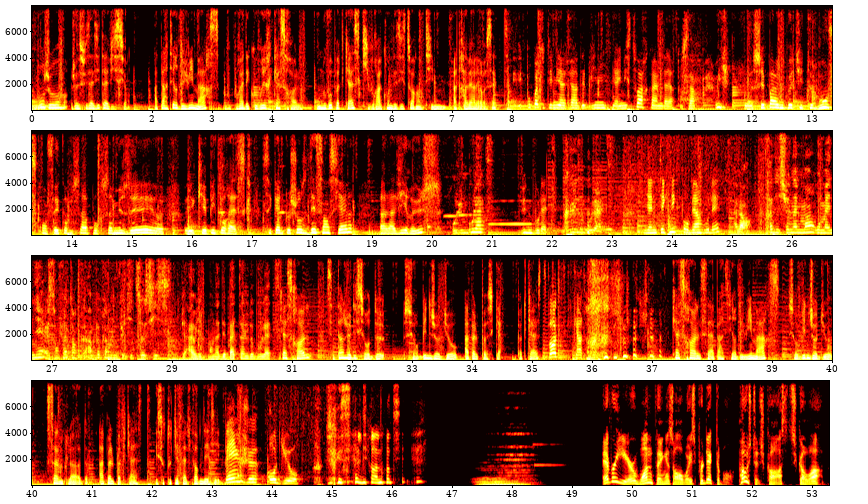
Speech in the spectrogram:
Bonjour, je suis Azita Vissian. À partir du 8 mars, vous pourrez découvrir Casserole, mon nouveau podcast qui vous raconte des histoires intimes à travers les recettes. Et pourquoi tu t'es mis à faire des blinis? Il y a une histoire quand même derrière tout ça. Oui, euh, c'est pas une petite bouffe qu'on fait comme ça pour s'amuser euh, et qui est pittoresque. C'est quelque chose d'essentiel à la vie russe. Roule une boulette. Une boulette. Une boulette. Il y a une technique pour bien rouler Alors, traditionnellement, en Roumanie, elles sont faites un peu comme une petite saucisse. Et puis, ah oui, on a des battles de boulettes. Casserole, c'est un jeudi sur deux sur Binge Audio, Apple Posca- Podcast. Podcast. Casserole, c'est à partir du 8 mars sur Binge Audio, SoundCloud, Apple Podcast et sur toutes les plateformes dédiées. Binge audio. J'ai réussi à le dire en entier. Every year, one thing is always predictable postage costs go up.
